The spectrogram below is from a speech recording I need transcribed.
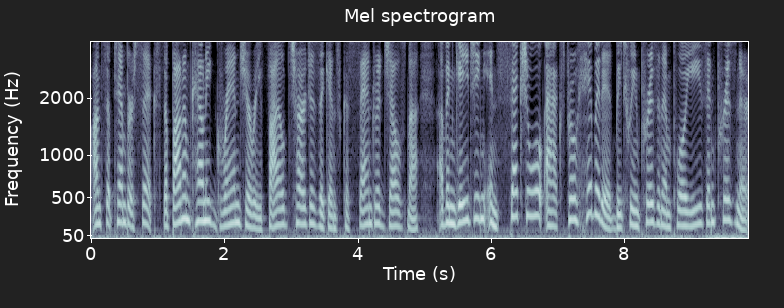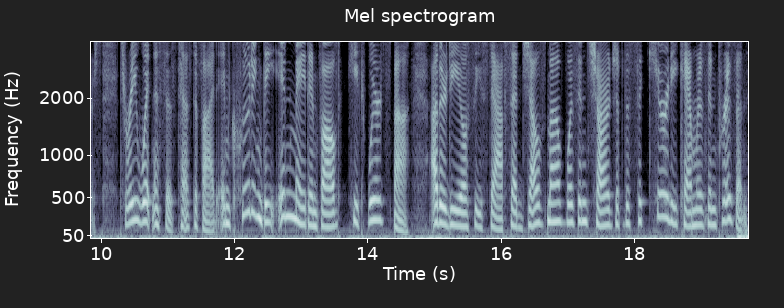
On September 6, the Bon Homme County Grand Jury filed charges against Cassandra Gelsma of engaging in sexual acts prohibited between prison employees and prisoners. Three witnesses testified, including the inmate involved, Heath Wierdsma. Other DOC staff said Gelsma was in charge of the security cameras in prison.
